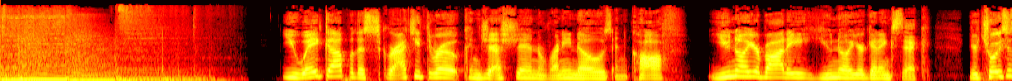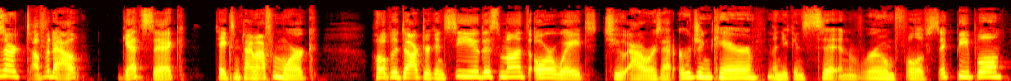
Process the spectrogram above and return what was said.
You wake up with a scratchy throat, congestion, runny nose, and cough. You know your body, you know you're getting sick. Your choices are tough it out, get sick, take some time out from work, hope the doctor can see you this month, or wait two hours at urgent care. Then you can sit in a room full of sick people,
